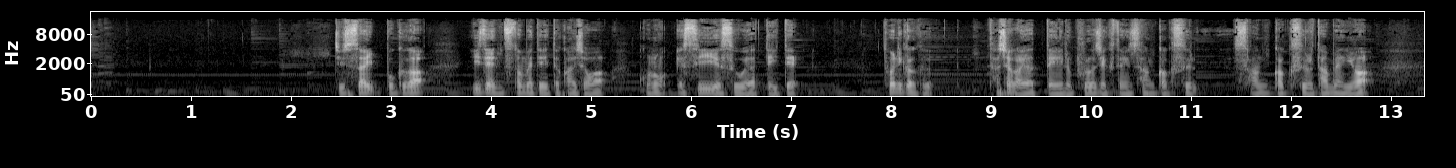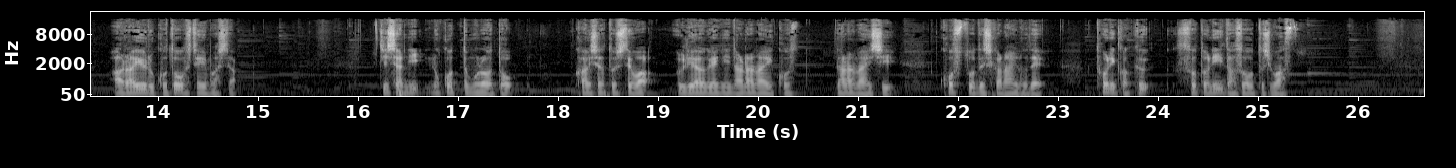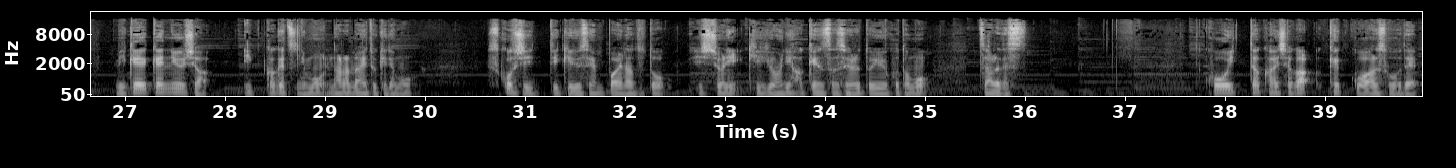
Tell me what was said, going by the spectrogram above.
実際僕が以前勤めていた会社はこの SES をやっていてとにかく他社がやっているプロジェクトに参画する参画するためにはあらゆることをしていました。自社に残ってもらうと会社としては売り上げにならないならないしコストでしかないのでとにかく外に出そうとします。未経験入社1ヶ月にもならない時でも少しできる先輩などと一緒に企業に派遣させるということもザラです。こういった会社が結構あるそうで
